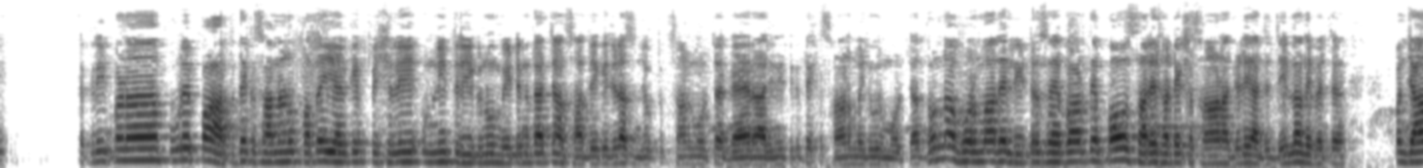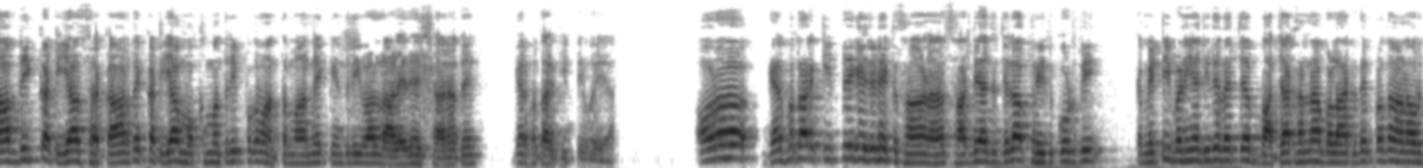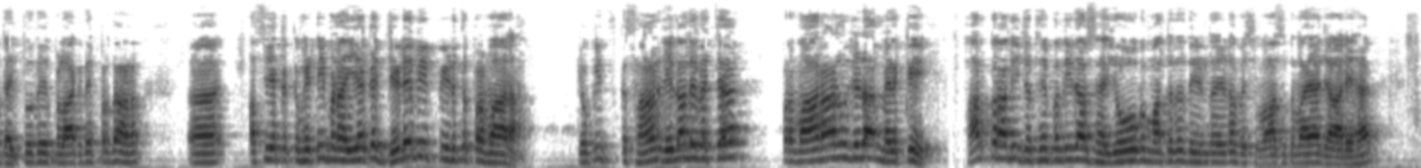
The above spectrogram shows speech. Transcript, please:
ਤਕਰੀਬਨ ਪੂਰੇ ਭਾਰਤ ਦੇ ਕਿਸਾਨਾਂ ਨੂੰ ਪਤਾ ਹੀ ਹੈ ਕਿ ਪਿਛਲੇ 19 ਤਰੀਕ ਨੂੰ ਮੀਟਿੰਗ ਦਾ ਝਾਂਸਾ ਦੇ ਕੇ ਜਿਹੜਾ ਸੰਯੁਕਤ ਕਿਸਾਨ ਮੋਰਚਾ, ਗੈਰ ਰਾਜਨੀਤਿਕ ਤੇ ਕਿਸਾਨ ਮਜ਼ਦੂਰ ਮੋਰਚਾ, ਦੋਨਾਂ ਫੋਰਮਾਂ ਦੇ ਲੀਡਰ ਸਾਹਿਬਾਨ ਤੇ ਬਹੁਤ ਸਾਰੇ ਸਾਡੇ ਕਿਸਾਨ ਆ ਜਿਹੜੇ ਅੱਜ ਜੇਲ੍ਹਾਂ ਦੇ ਵਿੱਚ। ਪੰਜਾਬ ਦੀ ਘਟੀਆ ਸਰਕਾਰ ਤੇ ਘਟੀਆ ਮੁੱਖ ਮੰਤਰੀ ਭਗਵੰਤ ਮਾਨ ਨੇ ਕੇਂਦਰੀਵਾਲ ਲਾਲੇ ਦੇ ਇਸ਼ਾਰਿਆਂ ਤੇ ਗ੍ਰਿਫਤਾਰ ਕੀਤੇ ਹੋਏ ਆ। ਔਰ ਗ੍ਰਿਫਤਾਰ ਕੀਤੇ ਗਏ ਜਿਹੜੇ ਕਿਸਾਨ ਆ, ਸਾਡੇ ਅੱਜ ਜ਼ਿਲ੍ਹਾ ਫਰੀਦਕੋਟ ਦੀ ਕਮੇਟੀ ਬਣੀ ਆ, ਜਿਹਦੇ ਵਿੱਚ ਬਾਜਾਖਾਨਾ ਬਲਾਕ ਦੇ ਪ੍ਰਧਾਨ ਔਰ ਜੈਤੋ ਦੇ ਬਲਾਕ ਦੇ ਪ੍ਰਧਾਨ ਅਸੀਂ ਇੱਕ ਕਮੇਟੀ ਬਣਾਈ ਹੈ ਕਿ ਜਿਹੜੇ ਵੀ ਪੀੜਤ ਪਰਿਵਾਰ ਆ, ਕਿਉਂਕਿ ਕਿਸਾਨ ਜੇਲ੍ਹਾਂ ਦੇ ਵਿੱਚ ਪਰਿਵਾਰਾਂ ਨੂੰ ਜਿਹੜਾ ਮਿਲ ਕੇ ਹਰ ਤਰ੍ਹਾਂ ਦੀ ਜਥੇਬੰਦੀ ਦਾ ਸਹਿਯੋਗ, ਮਦਦ ਦੇਣ ਦਾ ਜਿਹੜਾ ਵਿਸ਼ਵਾਸ ਦਿਵਾਇਆ ਜਾ ਰਿਹਾ ਹੈ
